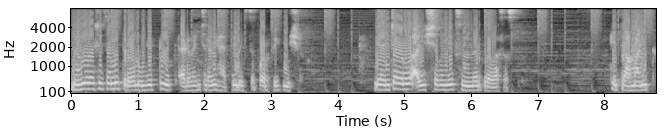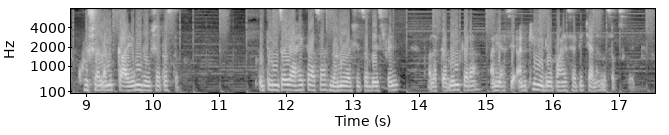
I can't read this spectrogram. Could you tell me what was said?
धनुराशीचा मित्र म्हणजे ट्रूथ ॲडव्हेंचर आणि हॅपीनेसचं परफेक्ट मिश्रण. यांच्याबरोबर आयुष्य म्हणजे एक सुंदर प्रवास असतो. हे प्रामाणिक खुशाल आणि कायम जोशात असतात. तर तुमचाही आहे का असा धनुराशीचा बेस्ट फ्रेंड मला कमेंट करा आणि असे आणखी व्हिडिओ पाहण्यासाठी चॅनलला सबस्क्राईब करा.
